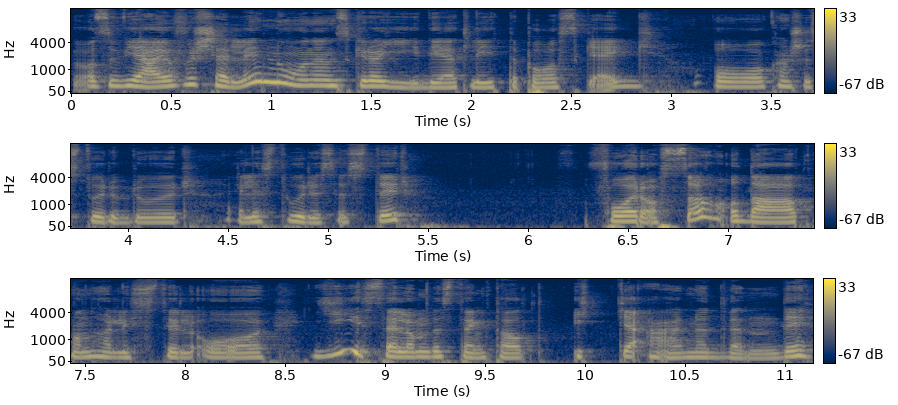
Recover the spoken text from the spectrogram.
altså vi er jo forskjellige. Noen ønsker å gi dem et lite påskeegg, og kanskje storebror eller storesøster får også, og da at man har lyst til å gi, selv om det strengt talt ikke er nødvendig.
